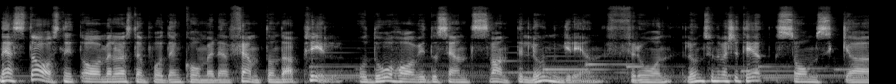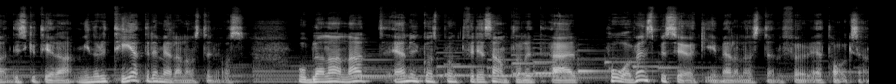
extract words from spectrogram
Nästa avsnitt av Mellanösternpodden kommer den 15 april och då har vi docent Svante Lundgren från Lunds universitet som ska diskutera minoriteter i Mellanöstern med oss. Och bland annat en utgångspunkt för det samtalet är påvens besök i Mellanöstern för ett tag sedan.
